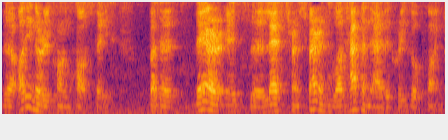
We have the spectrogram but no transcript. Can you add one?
the ordinary quantum Hall state, but uh, there it's uh, less transparent what happened at the critical point.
